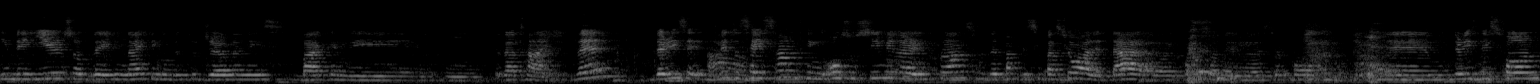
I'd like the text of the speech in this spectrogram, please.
in the years of the uniting of the two Germanys back in the there is, a, let's say, something also similar in France with the participation à l'État, uh, um, there is this fund,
